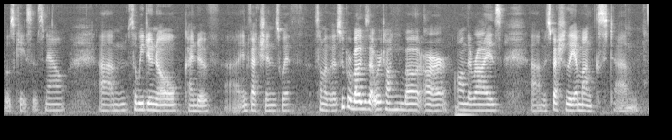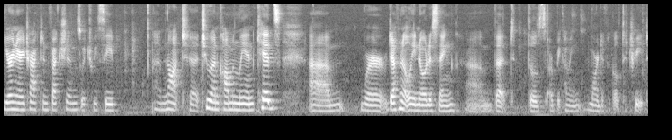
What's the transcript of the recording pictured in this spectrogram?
those cases now. Um, so we do know kind of uh, infections with some of the superbugs that we're talking about are on the rise, um, especially amongst um, urinary tract infections, which we see um, not uh, too uncommonly in kids. Um, we're definitely noticing um, that those are becoming more difficult to treat.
